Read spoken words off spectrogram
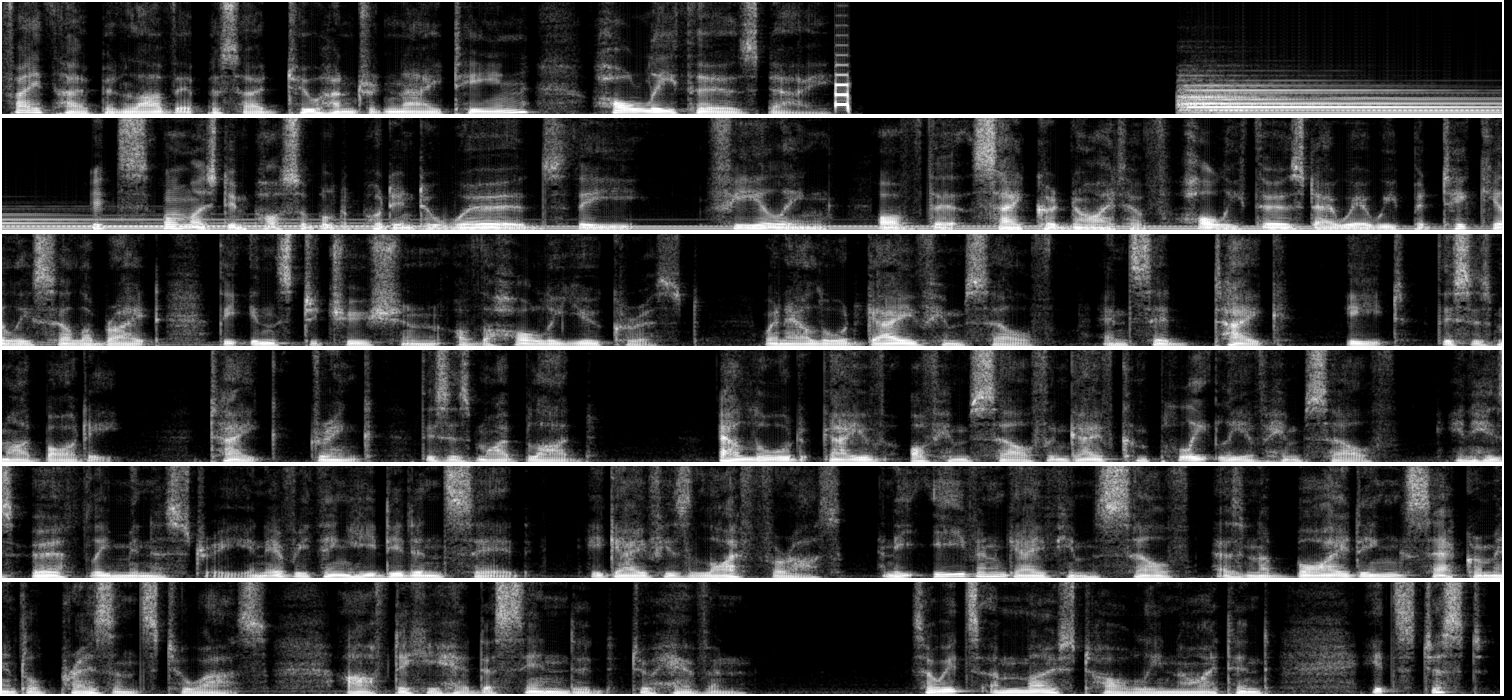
Faith, Hope and Love, episode 218, Holy Thursday. It's almost impossible to put into words the feeling of the sacred night of Holy Thursday, where we particularly celebrate the institution of the Holy Eucharist, when our Lord gave Himself and said, Take, eat, this is my body. Take, drink, this is my blood. Our Lord gave of Himself and gave completely of Himself in his earthly ministry, in everything he did and said. He gave his life for us, and he even gave himself as an abiding sacramental presence to us after he had ascended to heaven. So it's a most holy night, and it's just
